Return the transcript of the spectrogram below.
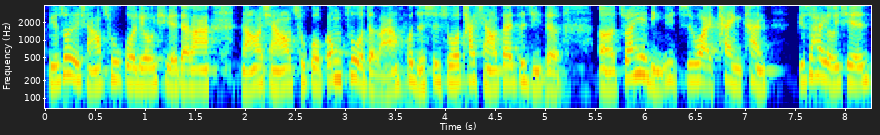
比如说有想要出国留学的啦，然后想要出国工作的啦，或者是说他想要在自己的呃专业领域之外看一看，比如说他有一些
